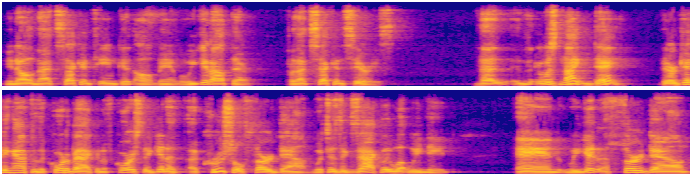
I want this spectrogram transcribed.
you know that second team get. Oh man, when we get out there for that second series, that it was night and day they're getting after the quarterback, and of course, they get a, a crucial third down, which is exactly what we need. And we get a third down.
